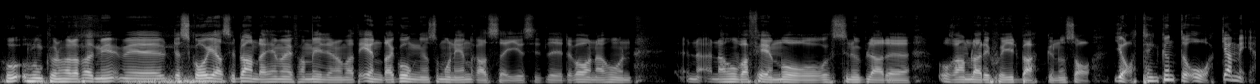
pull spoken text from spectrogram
hon, hon kunde hålla fast med, med, det skojas ibland där hemma i familjen om att enda gången som hon ändrade sig i sitt liv, det var när hon när hon var fem år och snubblade och ramlade i skidbacken och sa jag tänker inte åka mer.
